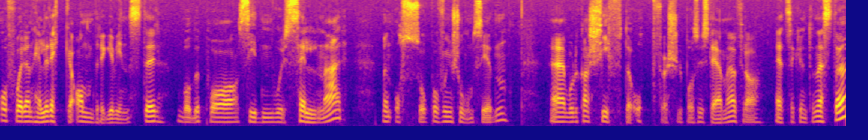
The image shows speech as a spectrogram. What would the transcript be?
og får en hel rekke andre gevinster. Både på siden hvor cellene er, men også på funksjonssiden. Eh, hvor du kan skifte oppførsel på systemet fra ett sekund til neste.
